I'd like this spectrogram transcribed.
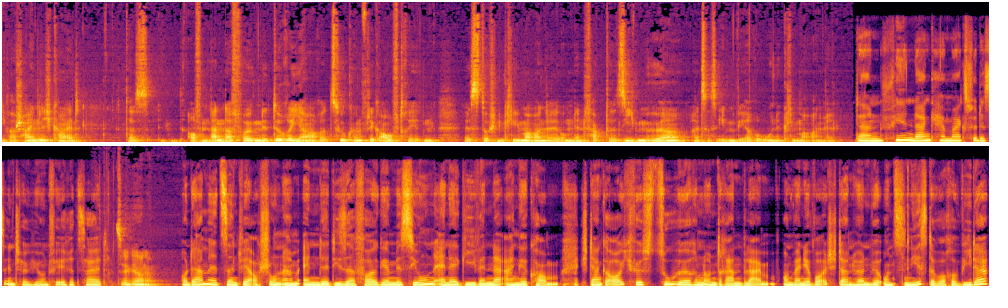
die Wahrscheinlichkeit, dass aufeinanderfolgende Dürrejahre zukünftig auftreten, ist durch den Klimawandel um den Faktor 7 höher, als es eben wäre ohne Klimawandel. Dann vielen Dank, Herr Marx, für das Interview und für Ihre Zeit. Sehr gerne. Und damit sind wir auch schon am Ende dieser Folge Mission Energiewende angekommen. Ich danke euch fürs Zuhören und dranbleiben. Und wenn ihr wollt, dann hören wir uns nächste Woche wieder.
